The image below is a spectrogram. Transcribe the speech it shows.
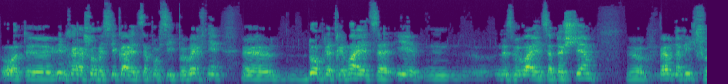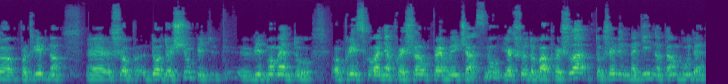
от, е, він хорошо розтікається по всій поверхні, е, добре тримається і не звивається дощем. Е, Певна річ, що потрібно, е, щоб до дощу під, від моменту оприскування пройшов певний час. Ну, якщо доба пройшла, то вже він надійно там буде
